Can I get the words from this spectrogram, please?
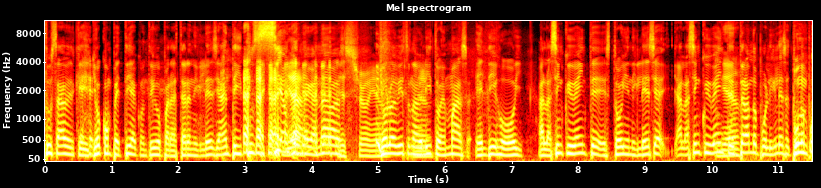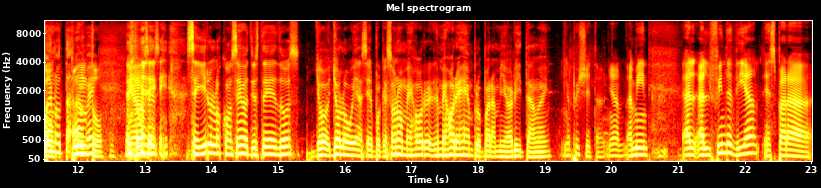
tú sabes que yo competía contigo para estar en la iglesia antes y tú siempre Yeah. me ganabas. It's true, yeah. Yo lo he visto, Yeah. Nabelito. Es más, él dijo hoy, a las 5 y 20 estoy en la iglesia, a las 5 y 20 Yeah. entrando por la iglesia. Tú lo punto, puedes notar. punto. Yeah. Entonces, seguir los consejos de ustedes dos, yo, yo lo voy a hacer porque son los mejor, el mejor ejemplo para mí ahorita, amén. I appreciate that. Yeah. I mean, al, al fin de día es para,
